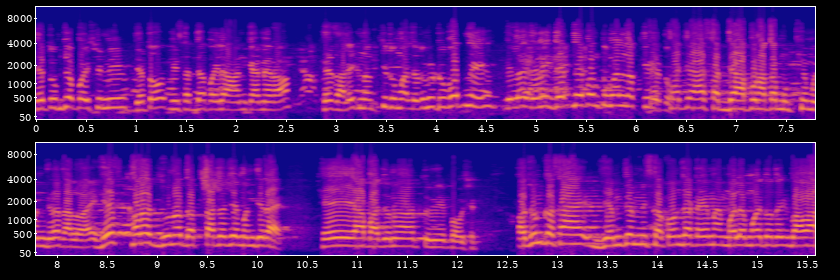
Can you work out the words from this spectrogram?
हे तुमचे पैसे मी देतो. मी सध्या पहिला ऑन कॅमेरा. हे झाले की नक्की तुम्हाला देतो. तुम्ही डुबत नाही. देत नाही पण तुम्हाला नक्की देतो. सध्या आपण आता मुख्य मंदिरात आलो आहे. हेच खरंच जुनं दत्ताचं जे मंदिर आहे हे या बाजूनं तुम्ही पाहू शकता. अजून कसं आहे जेमतेम मी सकोनचा टाइम आहे मला माहीत होतं की बाबा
